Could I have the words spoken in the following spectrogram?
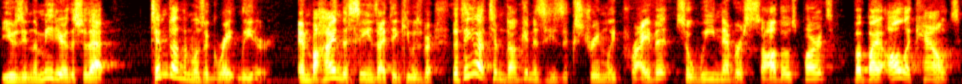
using the media this or that. Tim Duncan was a great leader, and behind the scenes, I think he was very. The thing about Tim Duncan is he's extremely private, so we never saw those parts. But by all accounts,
